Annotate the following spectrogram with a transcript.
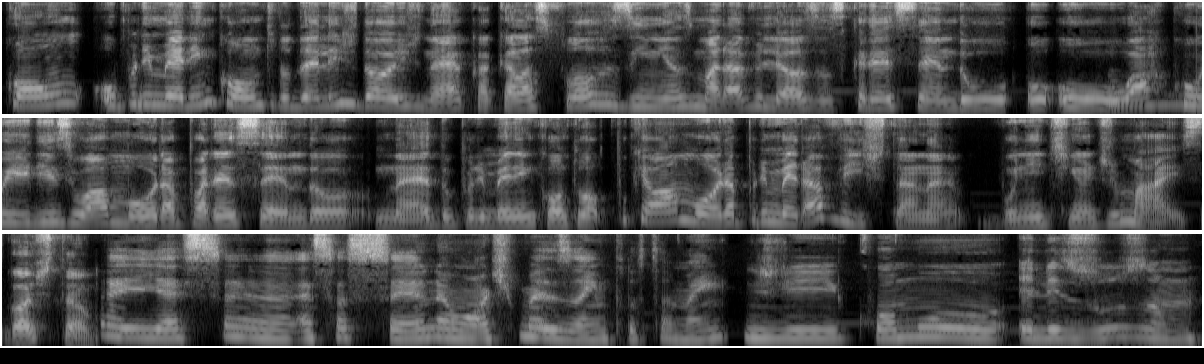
com o primeiro encontro deles dois, né? Com aquelas florzinhas maravilhosas crescendo, o, o, o arco-íris e o amor aparecendo, né? Do primeiro encontro, porque é o amor à primeira vista, né? Bonitinho demais. Gostamos. É, e essa, essa cena é um ótimo exemplo também de como eles usam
